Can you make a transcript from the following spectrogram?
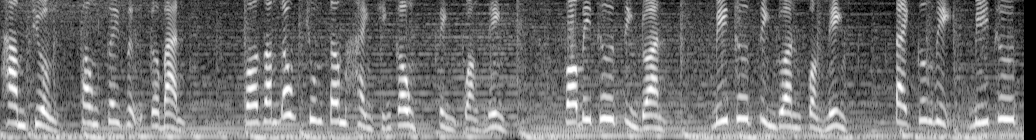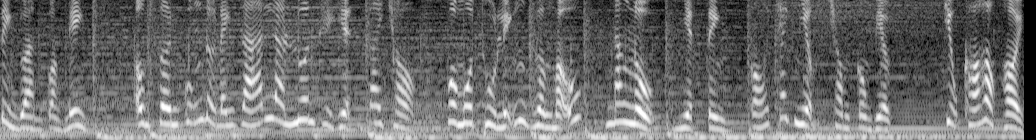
Hàm trưởng Phòng Xây dựng Cơ bản, Phó Giám đốc Trung tâm Hành chính công tỉnh Quảng Ninh, Phó Bí thư tỉnh đoàn, Bí thư tỉnh đoàn Quảng Ninh. Tại cương vị Bí thư tỉnh đoàn Quảng Ninh, ông Sơn cũng được đánh giá là luôn thể hiện vai trò của một thủ lĩnh gương mẫu, năng nổ, nhiệt tình, có trách nhiệm trong công việc, chịu khó học hỏi,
